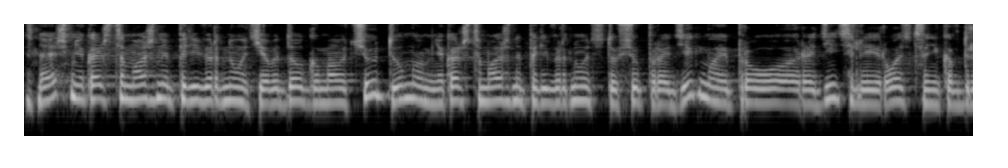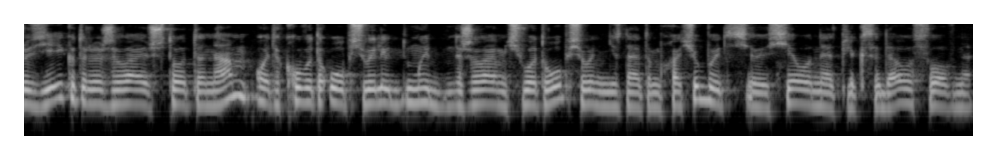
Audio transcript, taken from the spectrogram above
Знаешь, мне кажется, можно перевернуть. Я вот долго молчу, думаю, мне кажется, можно перевернуть эту всю парадигму и про родителей, родственников, друзей, которые желают что-то нам, от какого-то общего, или мы желаем чего-то общего, не знаю, там, хочу быть SEO Netflix, да, условно.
